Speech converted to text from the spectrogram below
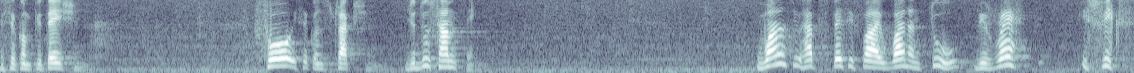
it's a computation. Four is a construction. You do something. Once you have specified one and two, the rest is fixed.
